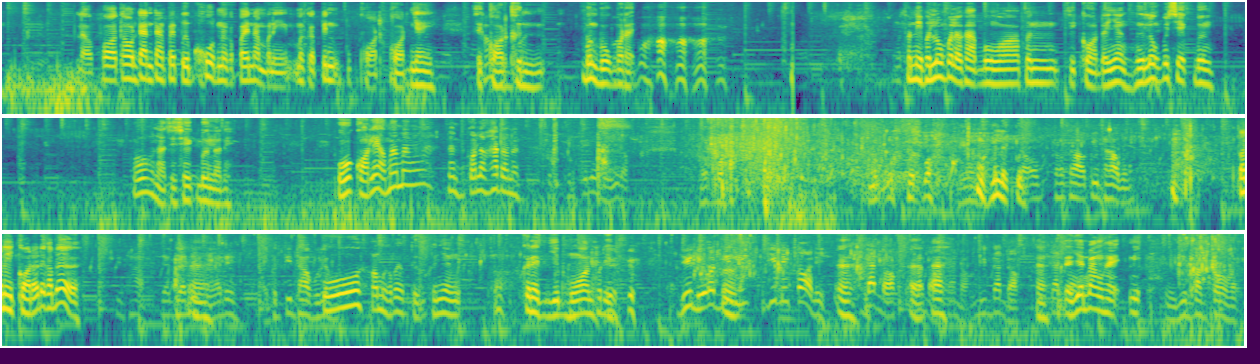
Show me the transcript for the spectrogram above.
แล้วพอเท่าดันดันไปปึ๊บโคลนมันก็ไปนำอันนี้ มันก็เป็นกอดกอดใหญ่สิกอดขึ้นบนบกบ่ได้ ตอนนี้เพิ่นลงไปแล้วครับบ่ว่าเพิ่นสิกอดได้ยังหรือลงไปเช็คเบิ่งโอ้น่าสิเช็คเบิ่งแล้วนี่โอ้กอดแล้วมามามานั่นกอดแล้วฮัดเอานั่นหมดมันเหล็กปุ่นเท้าเท้าตีนเท้าผมตอนนี้กอดแล้วเด้อครับเด้อตีนเท้าอย่าอย่าดึงอย่าดึงไอ้เป็นตีนเท้าผมโอ้เอามือเข้าไปถึงคือยังก็ได้หยิบหัวมันพอดียืดเดี๋ยวยืดยืดในต้อนี่เออด้านดอกเออด้านดอกยืดด้านดอกเดี๋ยวย็นบ้างให้นี่ยืดตั้งโต้ไว้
